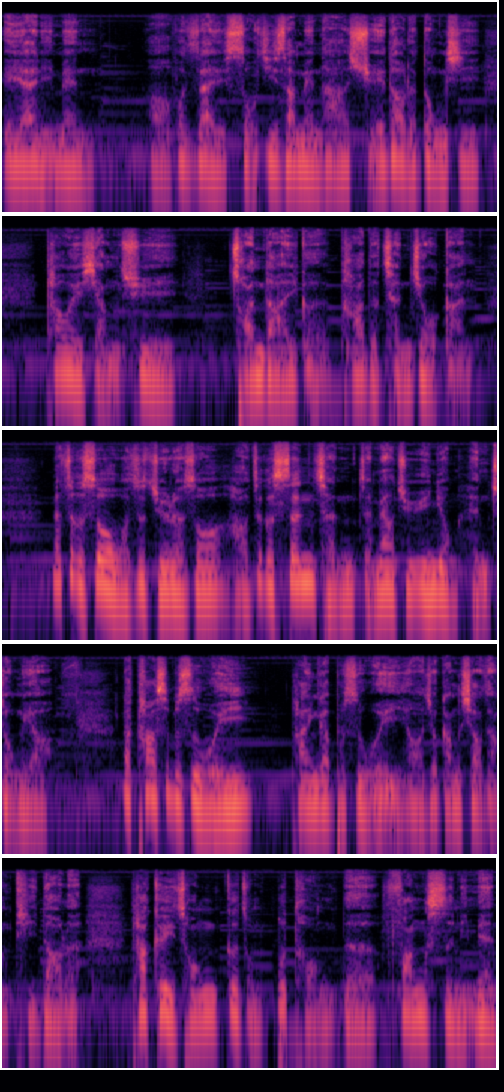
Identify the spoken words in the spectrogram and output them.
AI 里面啊、哦，或者在手机上面他学到的东西，他会想去传达一个他的成就感。那这个时候，我是觉得说，好，这个生成怎么样去运用很重要。那他是不是唯一？他应该不是唯一哦。就刚校长提到了，他可以从各种不同的方式里面，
